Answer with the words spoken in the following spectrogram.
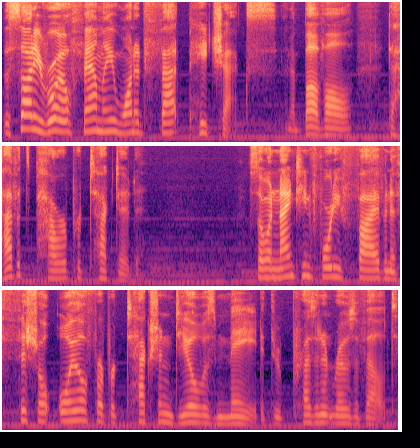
The Saudi royal family wanted fat paychecks, and above all, to have its power protected. So in 1945, an official oil for protection deal was made through President Roosevelt,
